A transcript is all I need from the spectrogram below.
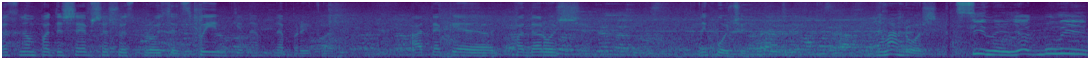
В основному подешевше щось просять, спинки, наприклад. А таке подорожче не хочуть. Нема грошей. Ціни як були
